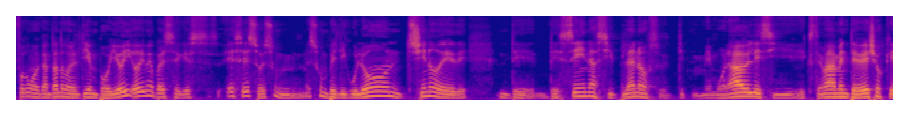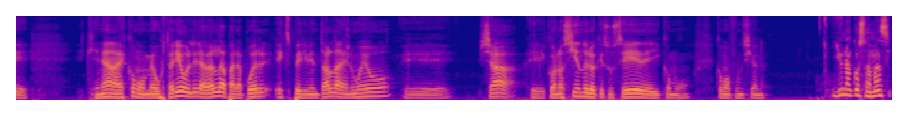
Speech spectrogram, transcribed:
fue como decantando con el tiempo. Y hoy, hoy me parece que es, es eso, es un, es un peliculón lleno de, de, de- escenas y planos memorables y extremadamente bellos que, que nada, es como me gustaría volver a verla para poder experimentarla de nuevo, eh, ya eh, conociendo lo que sucede y cómo, cómo funciona. Y una cosa más,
